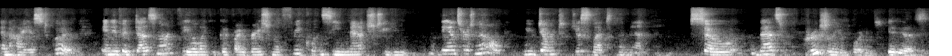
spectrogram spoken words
and highest good? And if it does not feel like a good vibrational frequency match to you, the answer is no. You don't just let them in. So that's crucially important. It is.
